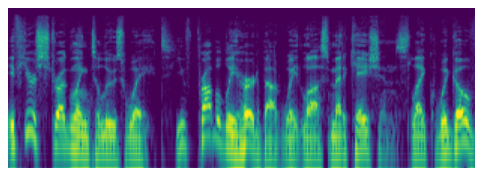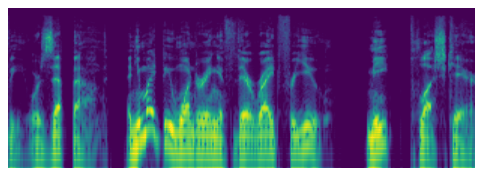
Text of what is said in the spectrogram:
If you're struggling to lose weight, you've probably heard about weight loss medications like Wegovy or Zepbound, and you might be wondering if they're right for you. Meet PlushCare,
